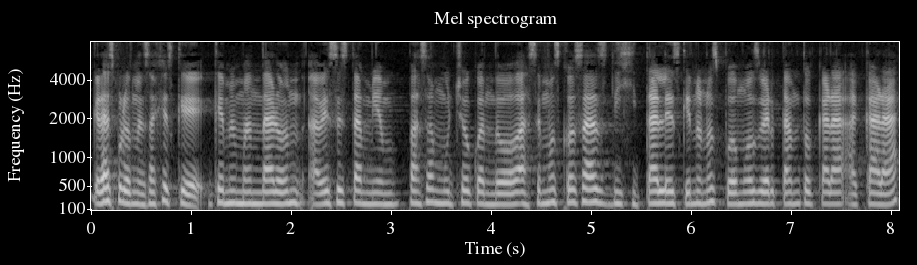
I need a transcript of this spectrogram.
Gracias por los mensajes que, que, me mandaron. A veces también pasa mucho cuando hacemos cosas digitales que no nos podemos ver tanto cara a cara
